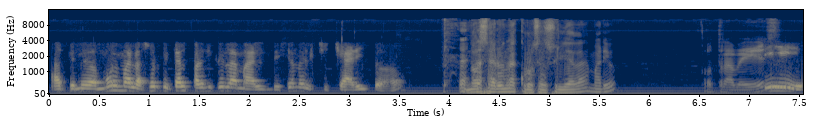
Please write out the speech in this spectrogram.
Ha tenido muy mala suerte y tal. Parece que es la maldición del chicharito, ¿no? ¿No será una cruz azulada, Mario? ¿Otra vez? Sí,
